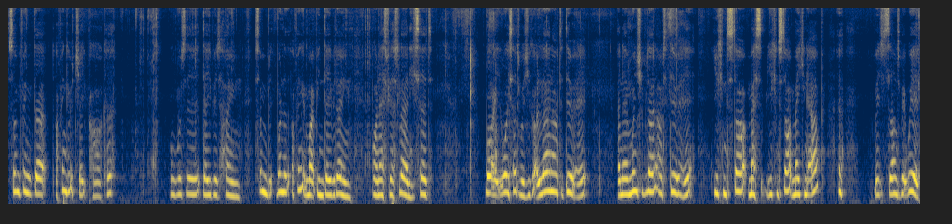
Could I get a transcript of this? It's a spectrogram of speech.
Something that I think it was Jake Parker, or was it David Hohn? Some one of the, I think it might have been David Hohn on SVS Learn. He said what, what he said was you've got to learn how to do it, and then once you've learned how to do it, you can start mess. You can start making it up, which sounds a bit weird,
